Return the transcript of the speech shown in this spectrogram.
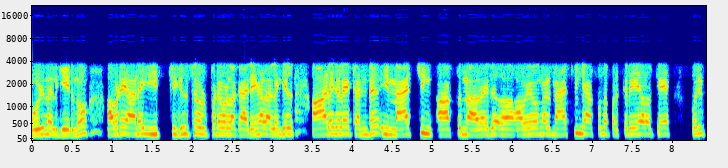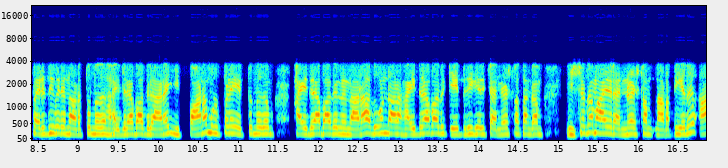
മൊഴി നൽകിയിരുന്നു. അവിടെയാണ് ഈ ചികിത്സ ഉൾപ്പെടെയുള്ള കാര്യങ്ങൾ അല്ലെങ്കിൽ ആളുകളെ കണ്ട് ഈ മാച്ചിങ് ആക്കുന്ന അതായത് അവയവങ്ങൾ മാച്ചിങ് ആക്കുന്ന പ്രക്രിയകളൊക്കെ ഒരു പരിധി വരെ നടത്തുന്നത് ഹൈദരാബാദിലാണ്. ഈ പണം ഉൾപ്പെടെ എത്തുന്നതും ഹൈദരാബാദിൽ നിന്നാണ്. അതുകൊണ്ടാണ് ഹൈദരാബാദ് കേന്ദ്രീകരിച്ച് അന്വേഷണ സംഘം വിശദമായ ഒരു അന്വേഷണം നടത്തിയത്. ആ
